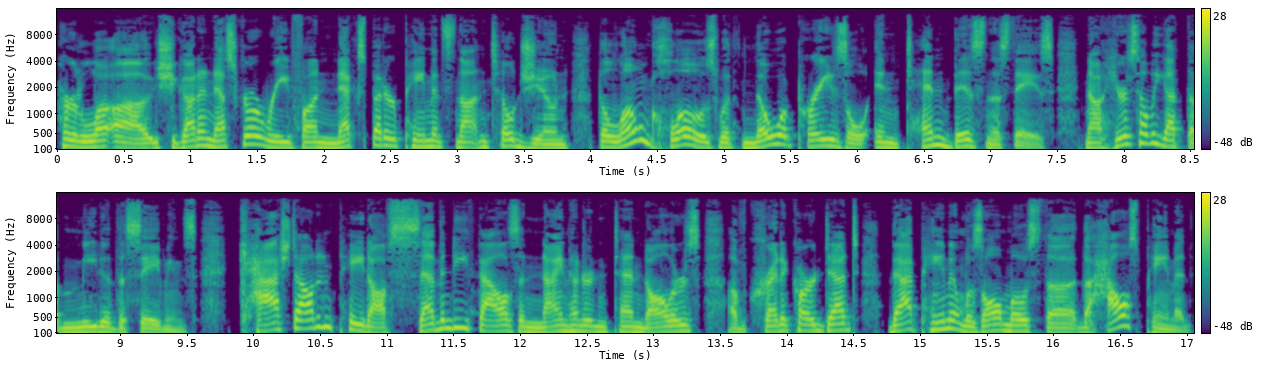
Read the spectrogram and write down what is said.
Her, uh, she got an escrow refund. Next better payments not until June. The loan closed with no appraisal in 10 business days. Now here's how we got the meat of the savings. Cashed out and paid off $70,910 of credit card debt, that payment was almost the, the house payment.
